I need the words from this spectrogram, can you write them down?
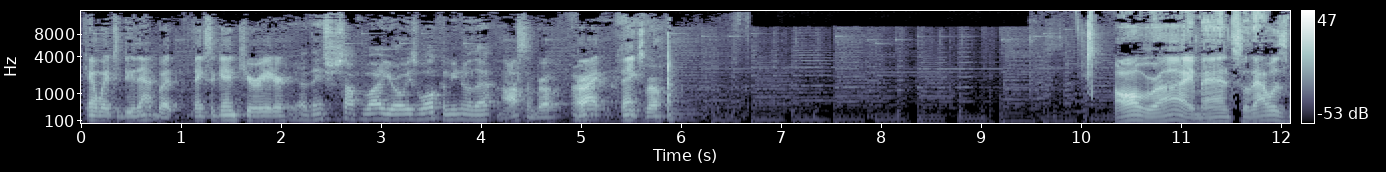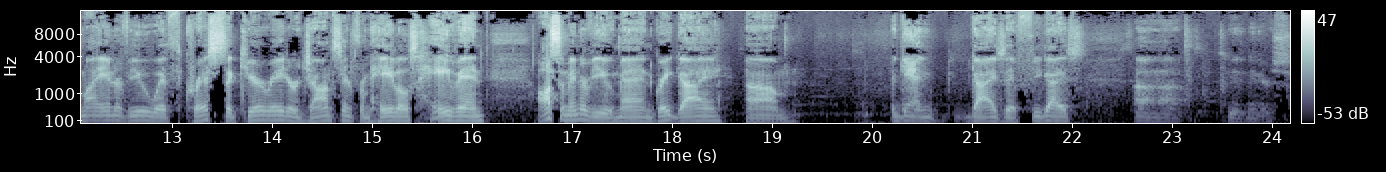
can't wait to do that. But thanks again, curator. Yeah, thanks for stopping by. You're always welcome. You know that. Awesome, bro. All right. Thanks, bro. All right, man. So that was my interview with Chris, the curator Johnson from Halos Haven. Awesome interview, man. Great guy. Um, again, guys, if you guys, uh, excuse me, there's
